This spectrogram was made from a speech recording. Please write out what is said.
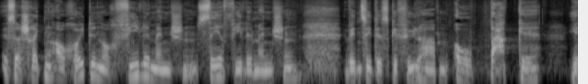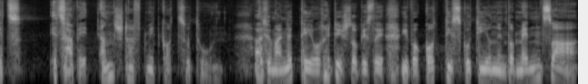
Es erschrecken auch heute noch viele Menschen, sehr viele Menschen, wenn sie das Gefühl haben, oh Backe, jetzt jetzt habe ich ernsthaft mit Gott zu tun. Also ich meine nicht theoretisch so ein bisschen über Gott diskutieren in der Mensa.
